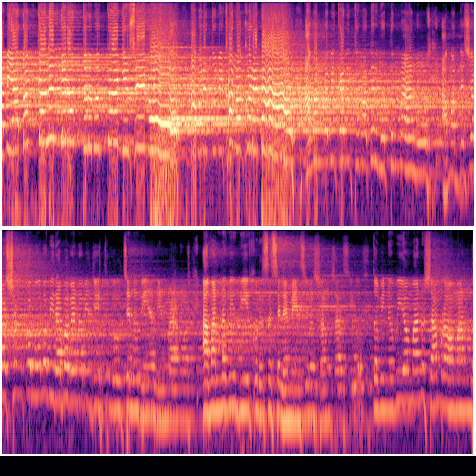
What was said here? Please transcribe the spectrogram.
আমি আদম জালেমদের অন্তর্ভুক্ত গেছি গো। আমার তুমি ক্ষমা করে দাও। আমার নবীকে আমি তোমাদের মতো মানুষ? আমার দেশে অসংখ্য মৌলবীরা পাবে নবী যেহেতু বলছে, নবী, আমি মানুষ। আমার নবী বিয়ে করেছে, ছেলে মেয়ে ছিল, সংসার ছিল। তবে নবীও মানুষ, আমরাও মানুষ।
